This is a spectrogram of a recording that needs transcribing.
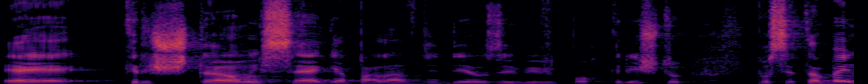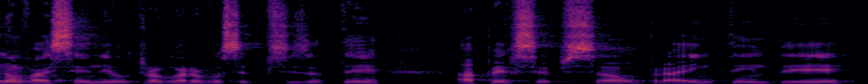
é cristão e segue a palavra de Deus e vive por Cristo, você também não vai ser neutro. Agora você precisa ter a percepção para entender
